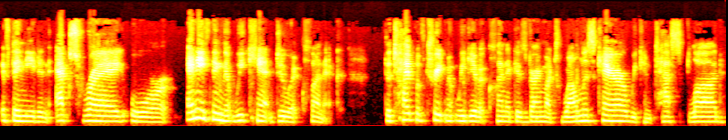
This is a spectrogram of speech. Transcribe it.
if they need an X-ray or anything that we can't do at clinic. The type of treatment we give at clinic is very much wellness care. We can test blood,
